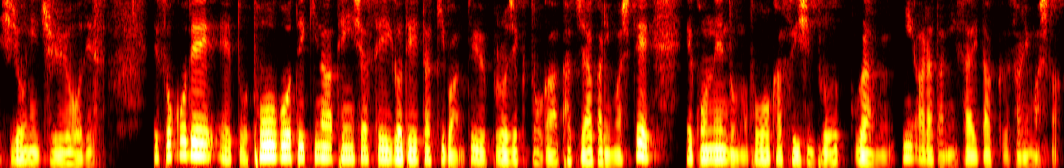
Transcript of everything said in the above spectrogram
非常に重要です。でそこで、えっ、と、統合的な転写制御データ基盤というプロジェクトが立ち上がりまして、今年度の統合化推進プログラムに新たに採択されました。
